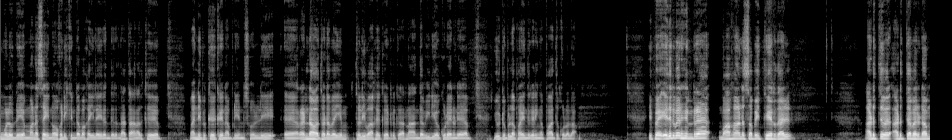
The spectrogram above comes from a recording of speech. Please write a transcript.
உங்களுடைய மனசை நோகடிக்கின்ற வகையில் இருந்திருந்தால் தான் அதுக்கு மன்னிப்பு கேட்குறேன் அப்படின்னு சொல்லி ரெண்டாவது தடவையும் தெளிவாக கேட்டிருக்கிறார். நான் அந்த வீடியோ கூட என்னுடைய யூடியூப்பில் பகிர்ந்துக்க நீங்கள் பார்த்துக்கொள்ளலாம் இப்போ எதிர்வருகின்ற மாகாண சபை தேர்தல் அடுத்த அடுத்த வருடம்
